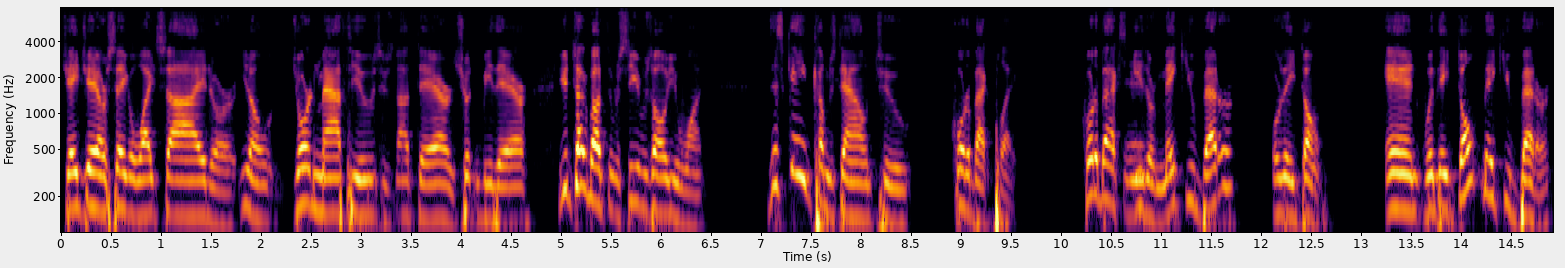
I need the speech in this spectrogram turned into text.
J.J. Arcega-Whiteside or, you know, Jordan Matthews, who's not there and shouldn't be there. You can talk about the receivers all you want. This game comes down to quarterback play. Quarterbacks mm-hmm. either make you better or they don't. And when they don't make you better,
